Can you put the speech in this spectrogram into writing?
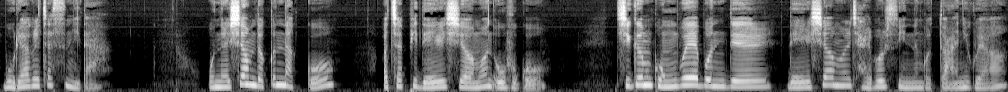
모략을 짰습니다. 오늘 시험도 끝났고 어차피 내일 시험은 오후고 지금 공부해 본들 내일 시험을 잘 볼 수 있는 것도 아니고요.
